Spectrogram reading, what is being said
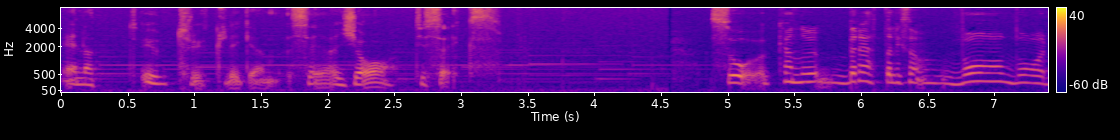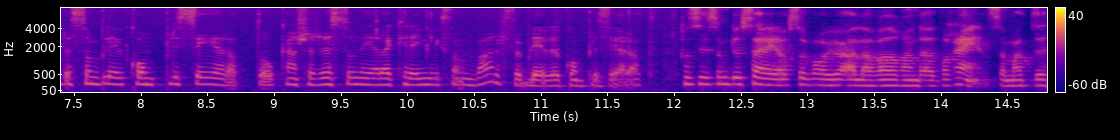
än att uttryckligen säga ja till sex. Så kan du berätta, liksom, vad var det som blev komplicerat och kanske resonera kring liksom, varför blev det komplicerat? Precis som du säger så var ju alla rörande överens om att eh,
